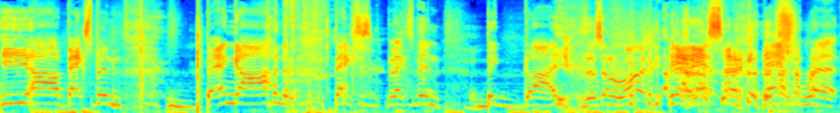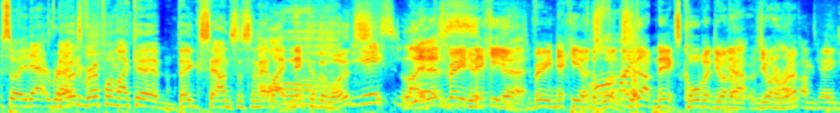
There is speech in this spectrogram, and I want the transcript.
Yeah, backspin, banger. No, backs, backspin, big guy. Does that sound alright? Yeah, that's sick. That rips. Sorry, that They rips. would rip on like a big sound system at like Neck of the Woods. Oh, yes, Like, It is very Nicky, Yeah. very Nicky of the Oh woods. Who's up next? Corbin, do you want to Yeah, do you want to rip? I'm, I'm keen.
